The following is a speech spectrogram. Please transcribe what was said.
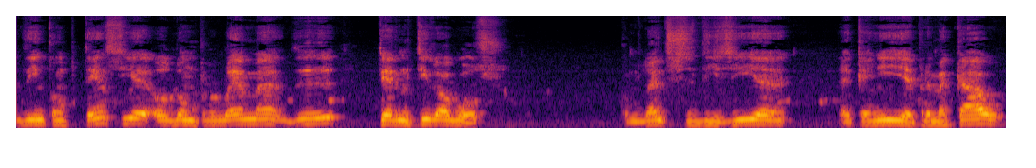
de incompetência ou de um problema de ter metido ao bolso. Como antes se dizia a quem ia para Macau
